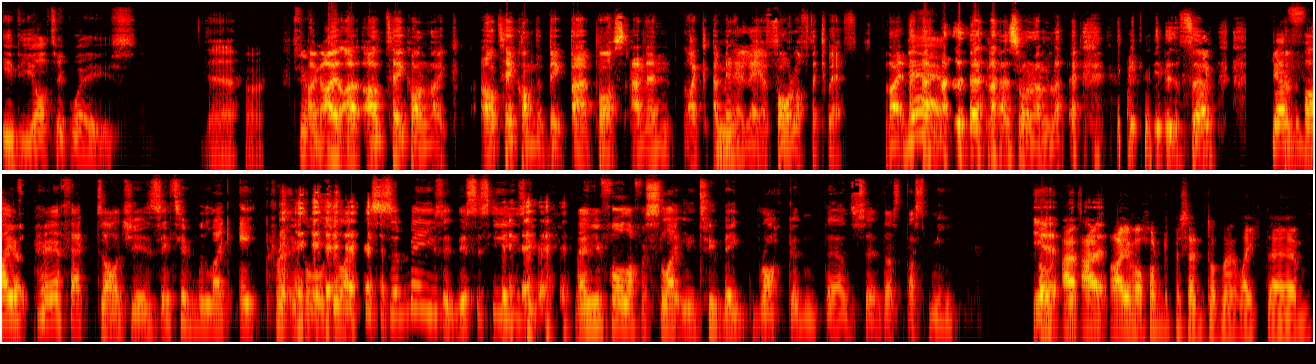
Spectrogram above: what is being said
idiotic ways. yeah. Do you know- Like I, I, I'll take on like I'll take on the big bad boss, and then like a minute later fall off the cliff. Like Yeah. that's what I'm like. so Like, Get Something to five perfect dodges, hit him with like eight criticals. You're like, this is amazing. This is easy. then you fall off a slightly too big rock, and that's it. That's that's me. yeah, Oh, I, I, the- I've hundred percent done that. Like um,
